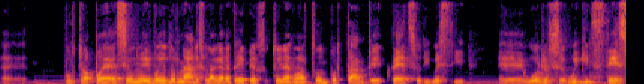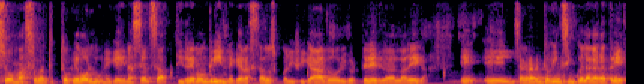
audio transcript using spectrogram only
eh, purtroppo è, secondo me, voglio tornare sulla gara 3 per sottolineare un altro importante pezzo di questi eh, Warriors, Wiggins stesso, ma soprattutto Kevon Lune, che in assenza di Draymond Green, che era stato squalificato, ricorderete, dalla Lega, e, e i Sacramento Kings in quella gara 3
